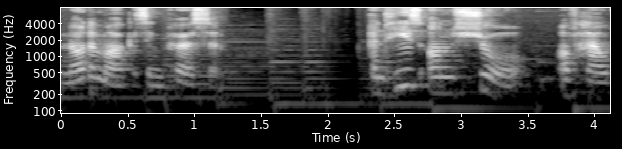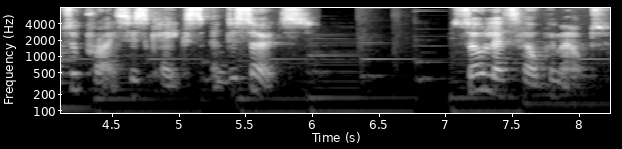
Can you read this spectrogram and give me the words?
not a marketing person. And he's unsure of how to price his cakes and desserts. So let's help him out.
